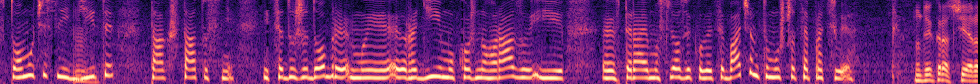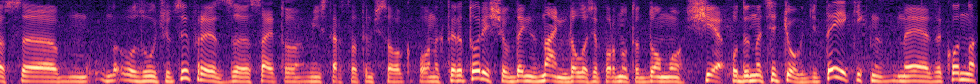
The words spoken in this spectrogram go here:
в тому числі діти так статусні. І це дуже добре. Ми радіємо кожного разу і е, втираємо сльози, коли це бачимо, тому що це працює. Ну, якраз ще раз е, озвучу цифри з сайту Міністерства тимчасово окупованих територій, що в день знань вдалося повернути додому ще 11 дітей, яких незаконно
